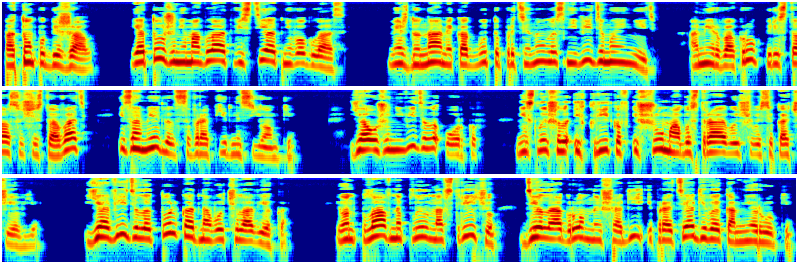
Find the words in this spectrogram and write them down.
Потом побежал. Я тоже не могла отвести от него глаз. Между нами как будто протянулась невидимая нить, а мир вокруг перестал существовать и замедлился в рапидной съемке. Я уже не видела орков, не слышала их криков и шума обустраивающегося кочевья. Я видела только одного человека, и он плавно плыл навстречу, делая огромные шаги и протягивая ко мне руки.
